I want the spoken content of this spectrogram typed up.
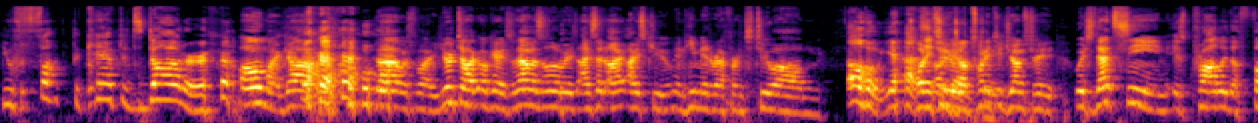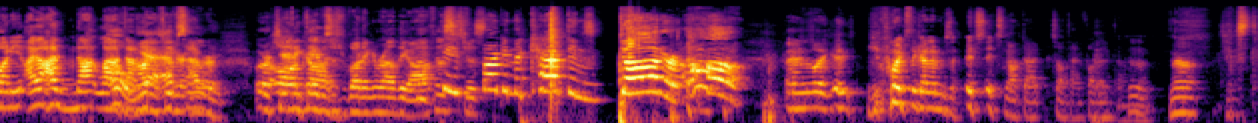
you fucked the captain's daughter. Oh my god, that was funny. You're talking. Okay, so that was a little weird. I said I- Ice Cube, and he made a reference to um Oh, yeah. 22 to Jump 22 Street. Jump Street, which that scene is probably the funny. I, I have not laughed Oh, that hard yeah, in theater ever. Or oh, Channing God. Tatum's just running around the office, He's just fucking the captain's daughter. Oh, and like it, he points the gun at him. He's like, "It's it's not that. It's not that funny." no, just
